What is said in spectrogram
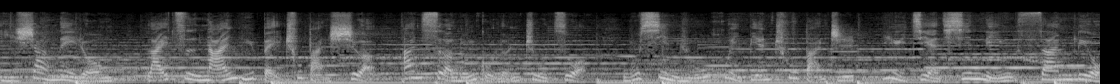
以上内容来自南与北出版社安瑟伦古伦著作，吴信如汇编出版之《遇见心灵三六五》。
